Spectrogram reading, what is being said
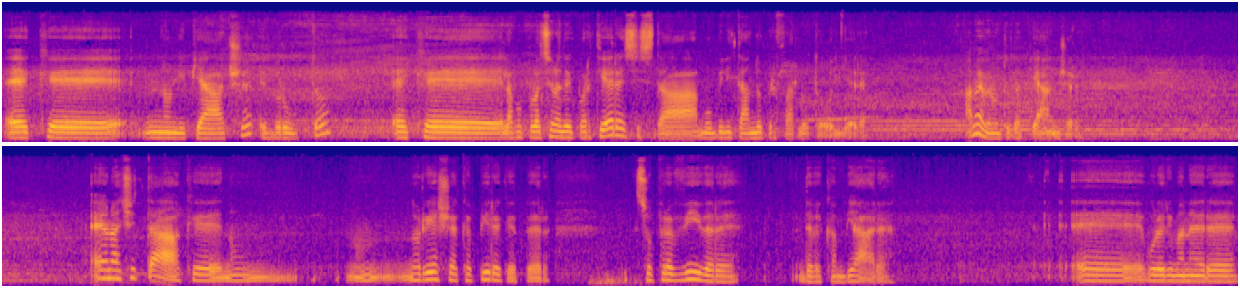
è che non gli piace, è brutto e che la popolazione del quartiere si sta mobilitando per farlo togliere. A me è venuto da piangere. È una città che non, non, non riesce a capire che per sopravvivere deve cambiare e vuole rimanere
